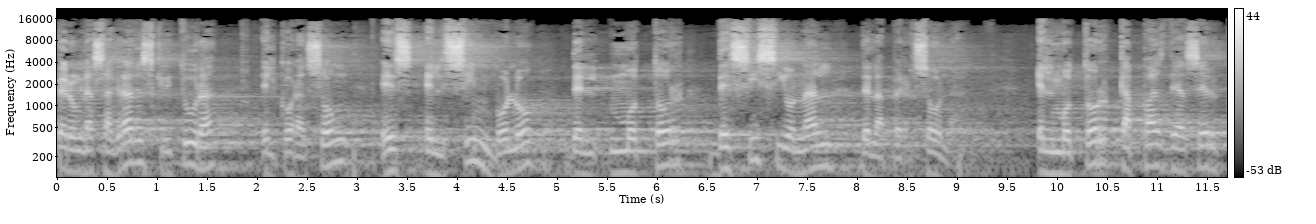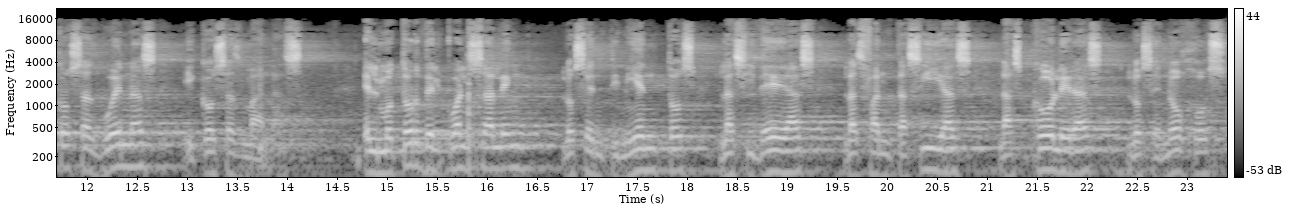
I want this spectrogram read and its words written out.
Pero en la Sagrada Escritura el corazón es el símbolo del motor decisional de la persona. el motor capaz de hacer cosas buenas y cosas malas, el motor del cual salen los sentimientos, las ideas, las fantasías, las cóleras, los enojos.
